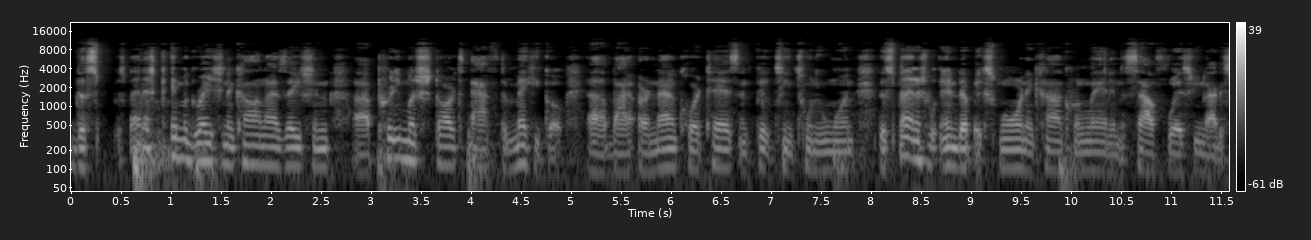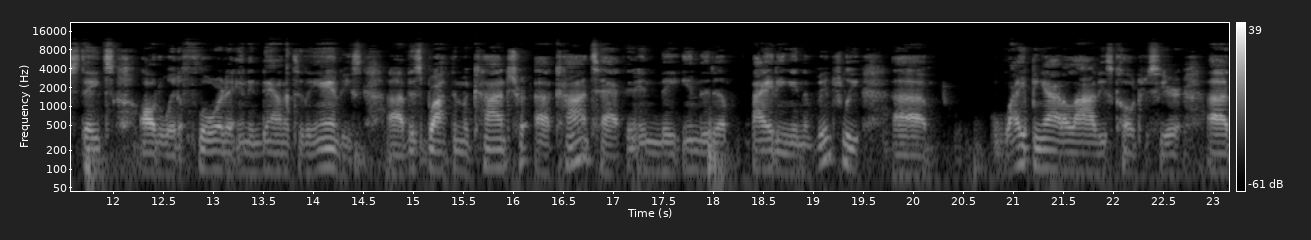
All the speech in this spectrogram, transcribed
the Spanish immigration and colonization pretty much starts after after Mexico uh, by Hernan Cortez in 1521. The Spanish will end up exploring and conquering land in the southwest United States, all the way to Florida and then down into the Andes. Uh, this brought them in contra- uh, contact, and they ended up fighting and eventually uh, wiping out a lot of these cultures here. Uh,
